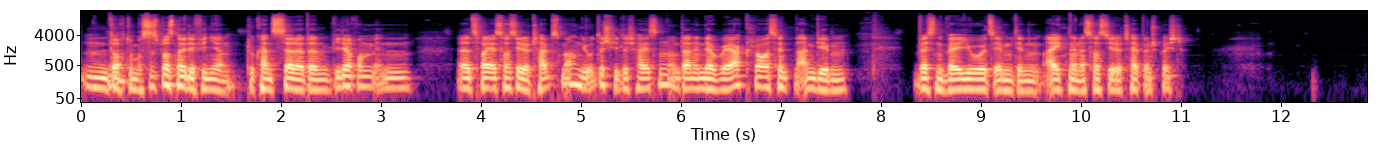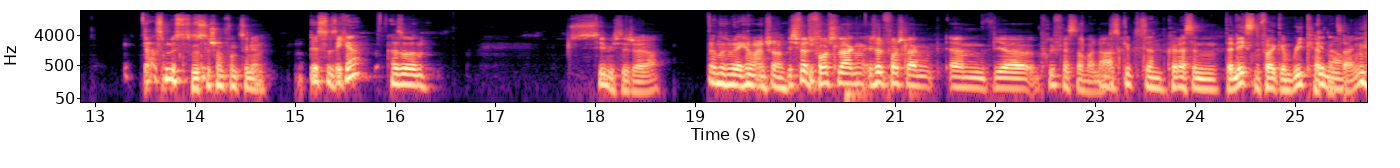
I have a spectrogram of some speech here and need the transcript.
Hm, doch, du musst es bloß neu definieren. Du kannst ja dann wiederum in äh, zwei Associated Types machen, die unterschiedlich heißen und dann in der Where Clause hinten angeben, wessen Value jetzt eben dem eigenen Associated Type entspricht. Das müsste, das müsste schon funktionieren. Bist du sicher? Also. Ziemlich sicher, ja. Das müssen wir gleich nochmal anschauen. Ich würde vorschlagen, ich würde vorschlagen, ähm, wir prüfen das nochmal nach. Was gibt's denn? Können das in der nächsten Folge im Recap genau. sagen.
